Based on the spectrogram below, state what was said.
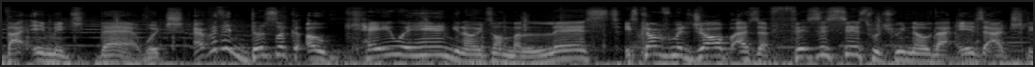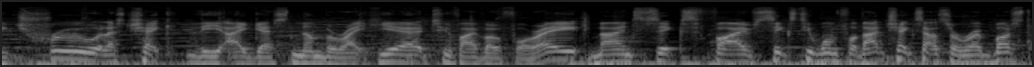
that image there, which everything does look okay with him. You know, he's on the list. He's come from a job as a physicist, which we know that is actually true. Let's check the, I guess, number right here. 25048 96561 for that checks out. So robust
